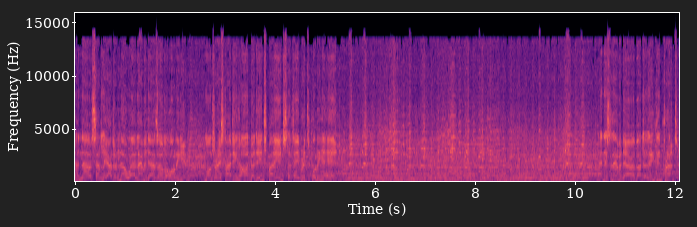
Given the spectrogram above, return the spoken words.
And now, suddenly out of nowhere, Lavandin's overhauling him. Monterey's fighting hard, but inch by inch, the favourite's pulling ahead. It's Lavandin about a length in front.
